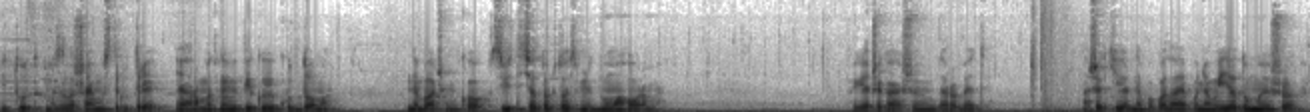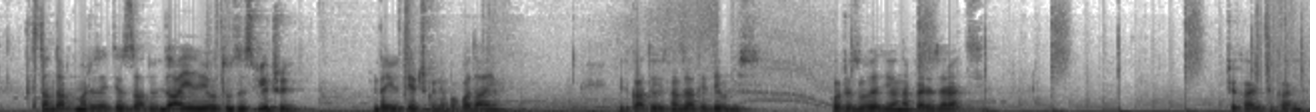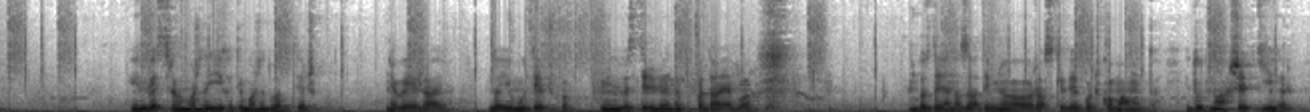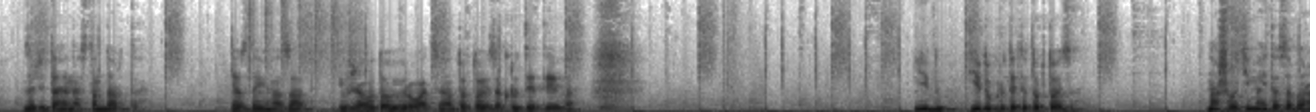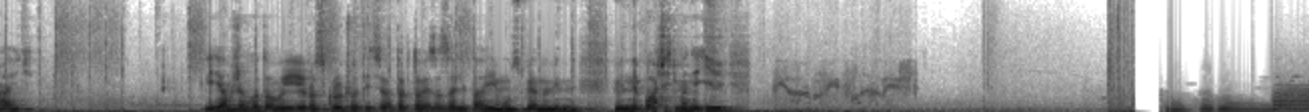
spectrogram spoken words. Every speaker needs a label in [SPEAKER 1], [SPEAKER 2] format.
[SPEAKER 1] І тут ми залишаємо стріл 3. Я грамотно випікую кут дома. Не бачу нікого. Світиться тортось між двома горами. Я чекаю, що він буде робити. Наших тігр не попадає по ньому. І я думаю, що стандарт може зайти ззаду. А я його тут засвічую. Даю тичку, не попадаю. Відкатуюсь назад і дивлюсь. Хочу зловити його на перезарядці. Чекаю, чекаю. Він вистрілив, можна їхати, можна давати тичку. Не виїжджаю, даю йому тичку. Він вистрілює, не попадає, бо, бо здає назад і в нього розкид як очко мамонта. І тут наш, як тігр, залітає на стандарта. Я здаю назад і вже готовий вирватися на торто і закрутити його. Їду, їду крутити тортойза. Нашого тімейта забирають. І я вже готовий розкручувати цього тортойза, залітаю йому в спину, він, він не бачить мене і. Thank you.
